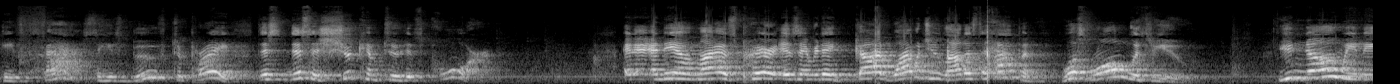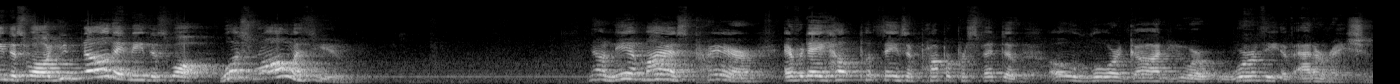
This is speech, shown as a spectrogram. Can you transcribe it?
he fasts and he's moved to pray. This, this has shook him to his core. And, and Nehemiah's prayer is every day God, why would you allow this to happen? What's wrong with you? You know we need this wall. You know they need this wall. What's wrong with you? Now, Nehemiah's prayer every day helped put things in proper perspective. Oh, Lord God, you are worthy of adoration.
